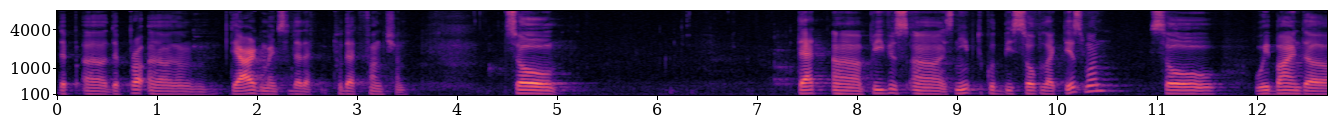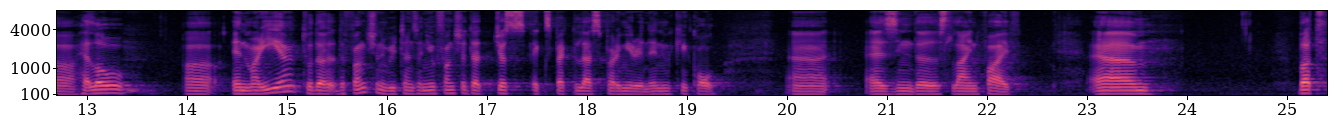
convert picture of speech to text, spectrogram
the uh, the, pro, um, the arguments to that to that function. So that uh, previous uh, snip could be solved like this one. So we bind uh, hello uh, and Maria to the, the function, returns a new function that just expect the last parameter, and then we can call uh, as in this line five. Um, but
